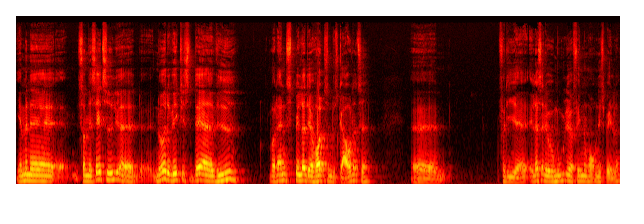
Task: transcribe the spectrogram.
Jamen, øh, som jeg sagde tidligere, noget af det vigtigste, det er at vide, hvordan spiller det hold, som du scouter til. Øh, fordi øh, ellers er det umuligt at finde nogle ordentlige spillere.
